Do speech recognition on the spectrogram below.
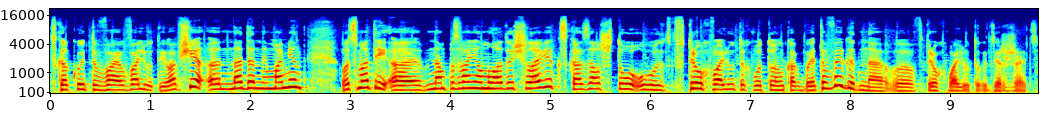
с какой-то ва- валютой. И вообще, э, на данный момент, вот смотри, э, нам позвонил молодой человек, сказал, что в трех валютах, вот он как бы, это выгодно э, в трех валютах держать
